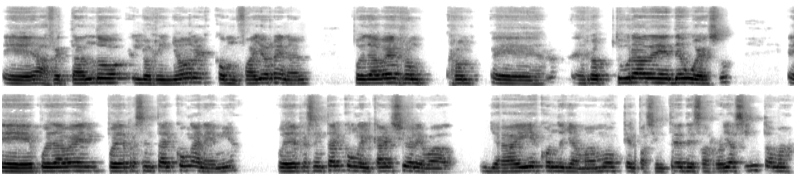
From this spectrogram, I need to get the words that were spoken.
eh, afectando los riñones como fallo renal. Puede haber eh, ruptura de, hueso, puede, haber, puede presentar con anemia, puede presentar con el calcio elevado. Ya ahí es cuando llamamos que el paciente desarrolla síntomas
